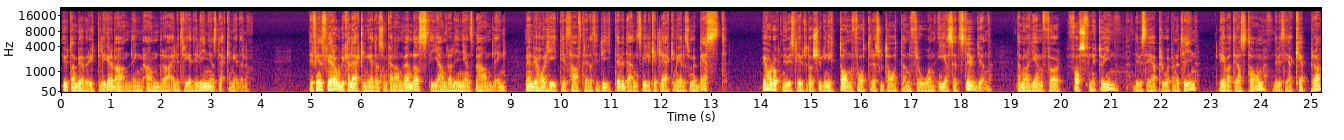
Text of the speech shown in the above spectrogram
utan behöver ytterligare behandling med andra eller tredje linjens läkemedel. Det finns flera olika läkemedel som kan användas i andra linjens behandling men vi har hittills haft relativt lite evidens vilket läkemedel som är bäst. Vi har dock nu i slutet av 2019 fått resultaten från ESET-studien där man har jämfört fosfenytoin, det vill säga proepinetin, levatiracetam, det vill säga Keppra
